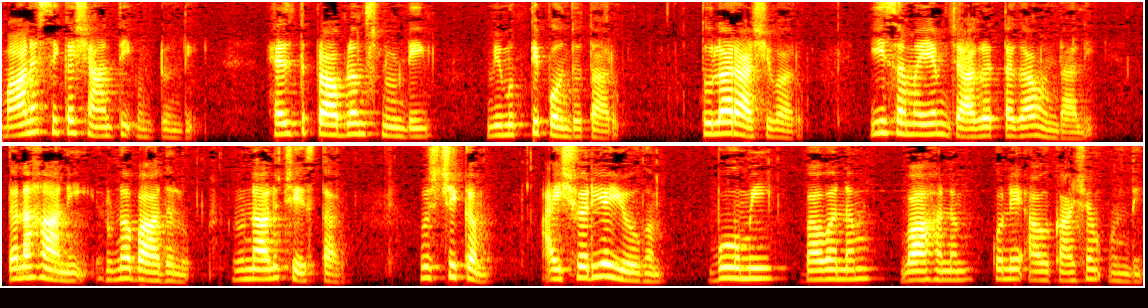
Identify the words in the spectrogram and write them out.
మానసిక శాంతి ఉంటుంది. హెల్త్ ప్రాబ్లమ్స్ నుండి విముక్తి పొందుతారు. తులారాశివారు ఈ సమయం జాగ్రత్తగా ఉండాలి. ధనహాని రుణబాధలు రుణాలు చేస్తారు. వృశ్చికం ఐశ్వర్య యోగం భూమి భవనం వాహనం కొనే అవకాశం ఉంది.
